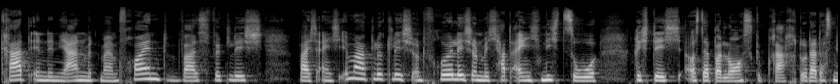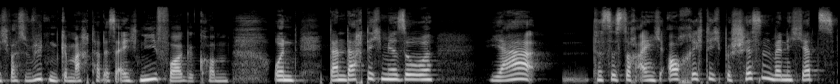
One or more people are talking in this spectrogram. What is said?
gerade in den Jahren mit meinem Freund war es wirklich, war ich eigentlich immer glücklich und fröhlich und mich hat eigentlich nicht so richtig aus der Balance gebracht oder dass mich was wütend gemacht hat, ist eigentlich nie vorgekommen. Und dann dachte ich mir so, ja, das ist doch eigentlich auch richtig beschissen, wenn ich jetzt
